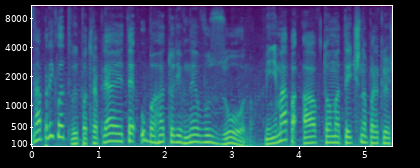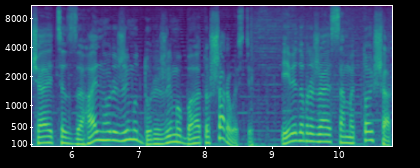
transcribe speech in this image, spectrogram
Наприклад, ви потрапляєте у багаторівневу зону. Мінімапа автоматично переключається з загального режиму до режиму багатошаровості і відображає саме той шар,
